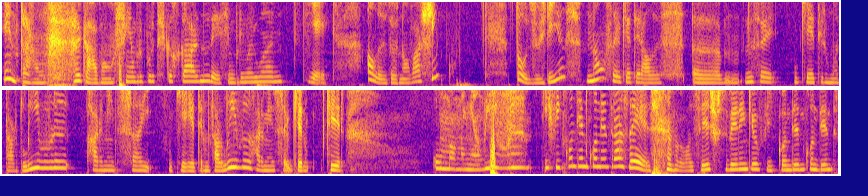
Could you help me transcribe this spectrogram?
Então, acabam sempre por descarregar no 11 ano, que é aulas das 9 às 5, todos os dias. Não sei o que é ter aulas, uh, não sei o que é ter uma tarde livre, raramente sei o que é ter uma tarde livre, raramente sei o que é ter uma manhã livre e fico contente quando entro às 10. Para vocês perceberem que eu fico contente quando entro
